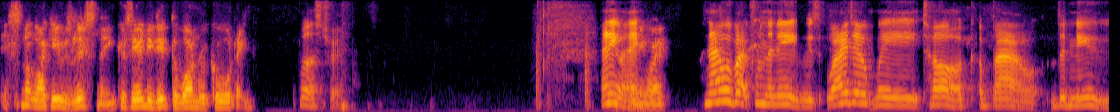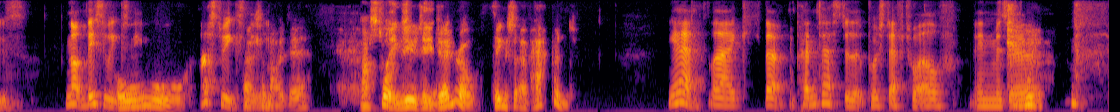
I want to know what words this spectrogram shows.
it's not like he was listening because he only did the one recording. Well, that's true. Anyway, Anyway, now we're back from the news. Why don't we talk about the news? Not this week's news, last week's that's news. an idea. Last Well, week, news in general, things that have happened. Yeah, like that pen tester that pushed F12 in Missouri.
